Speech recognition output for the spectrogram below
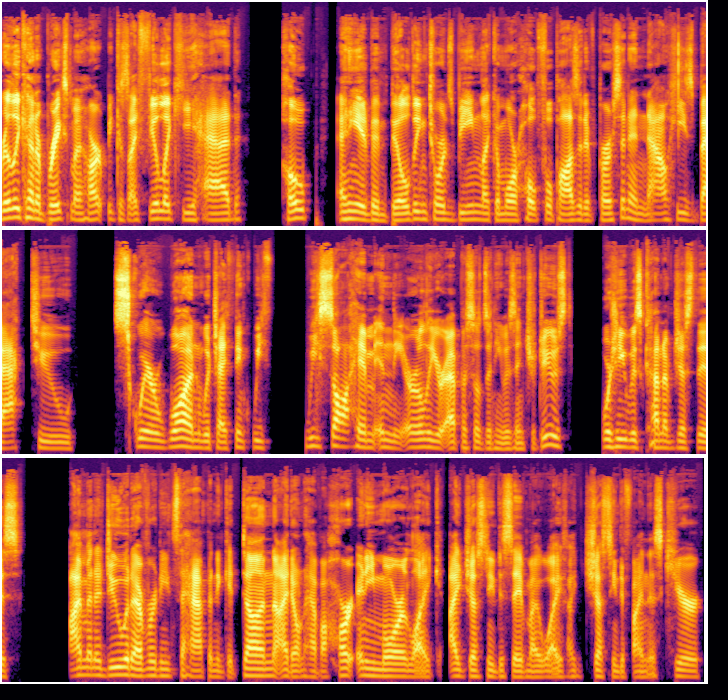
really kind of breaks my heart because I feel like he had hope and he had been building towards being like a more hopeful positive person and now he's back to square one which I think we we saw him in the earlier episodes when he was introduced where he was kind of just this I'm going to do whatever needs to happen to get done. I don't have a heart anymore like I just need to save my wife. I just need to find this cure.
